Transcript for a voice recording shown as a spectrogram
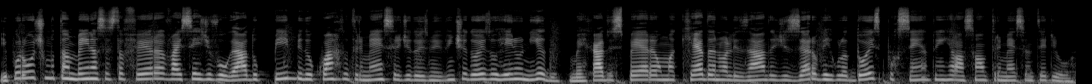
E por último, também na sexta-feira, vai ser divulgado o PIB do quarto trimestre de 2022 do Reino Unido. O mercado espera uma queda anualizada de 0,2% em relação ao trimestre anterior.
